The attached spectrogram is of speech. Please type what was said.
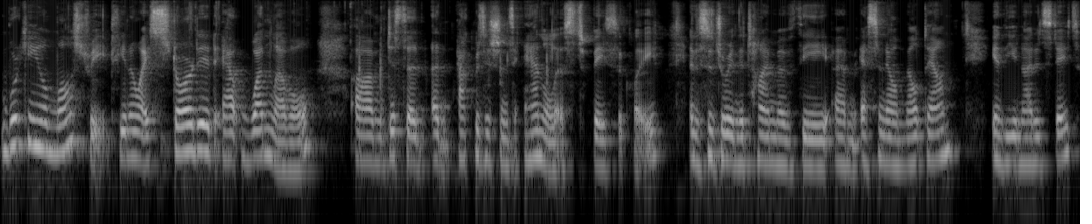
working on Wall Street, you know, I started at one level, um, just a, an acquisitions analyst, basically. And this is during the time of the um, S&L meltdown in the United States,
